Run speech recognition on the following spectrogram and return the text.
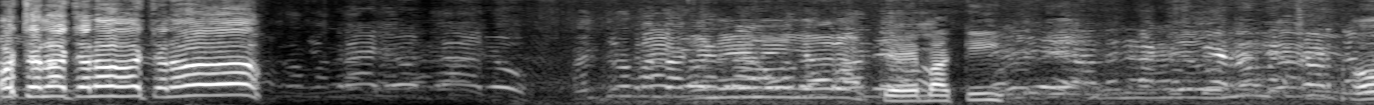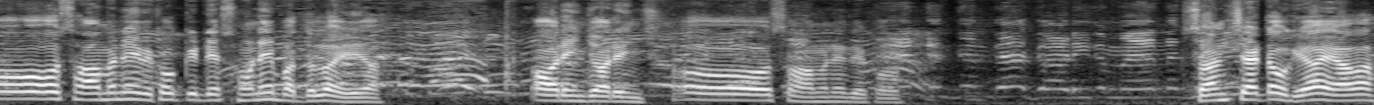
ਉਹ ਚਲੋ ਚਲੋ ਚਲੋ। ਤੇ ਬਾਕੀ ਉਹ ਸਾਹਮਣੇ ਵੇਖੋ ਕਿੱਡੇ ਸੋਹਣੇ ਬੱਦਲ ਹੋਏ ਆ। ਔਰੇਂਜ ਔਰੇਂਜ ਉਹ ਸਾਹਮਣੇ ਦੇਖੋ। ਸਨਸੈਟ ਹੋ ਗਿਆ ਹੋਇਆ ਵਾ।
